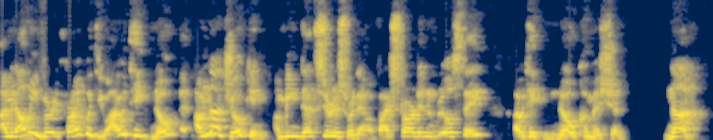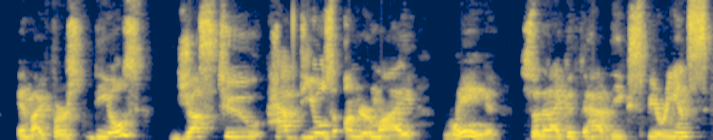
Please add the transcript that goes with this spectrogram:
I mean, I'll be hmm. very frank with you. I would take no. I'm not joking. I'm being dead serious right now. If I started in real estate, I would take no commission, none, in my first deals, just to have deals under my wing, so that I could have the experience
